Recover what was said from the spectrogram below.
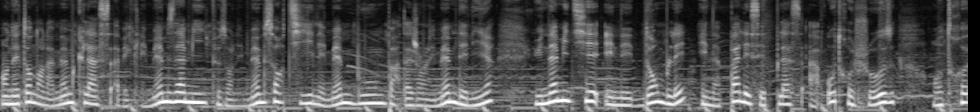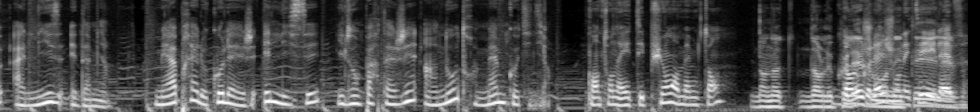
en étant dans la même classe avec les mêmes amis, faisant les mêmes sorties, les mêmes booms, partageant les mêmes délires, une amitié est née d'emblée et n'a pas laissé de place à autre chose entre Annelise et Damien. Mais après le collège et le lycée, ils ont partagé un autre même quotidien. Quand on a été pion en même temps, Dans, notre, dans le dans collège, le collège, où on, était élèves.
